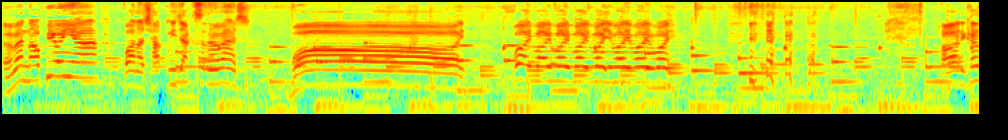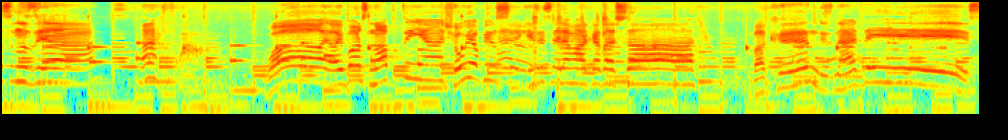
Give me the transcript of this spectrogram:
Ömer ne yapıyorsun ya? Bana çarpmayacaksın Ömer. Vay. Vay vay vay vay vay vay vay vay. Harikasınız ya. Hah. Vay Aybars ne yaptın ya? Şov yapıyorsun. Herkese selam arkadaşlar. Bakın biz neredeyiz?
